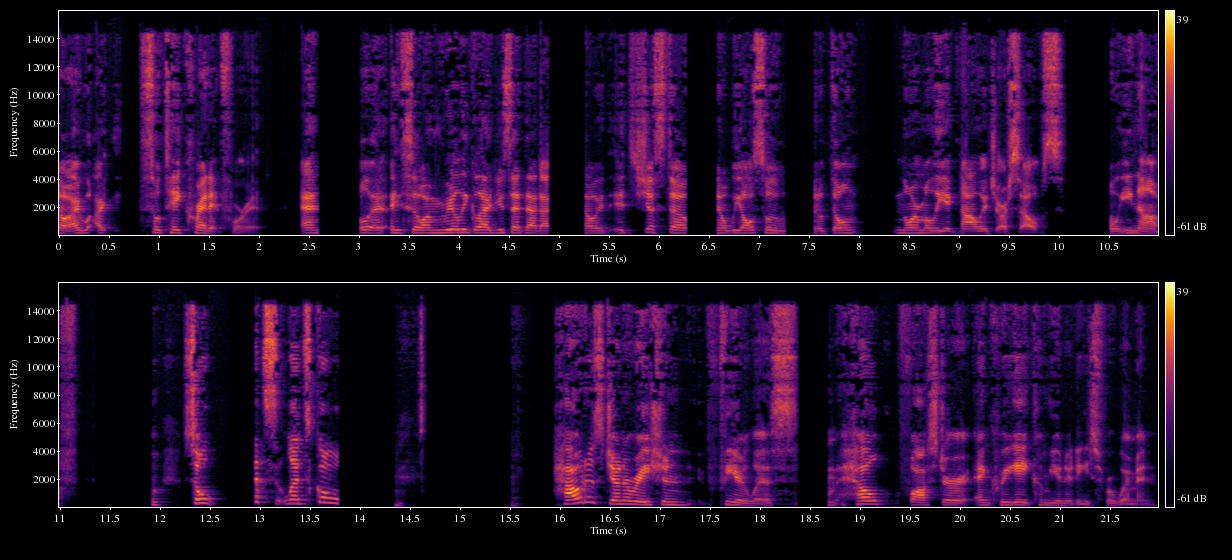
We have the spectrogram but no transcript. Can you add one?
No, I, I so take credit for it. And so I'm really glad you said that. I, you know, it, it's just uh, you know, we also you know don't normally acknowledge ourselves enough. So let's let's go how does Generation Fearless um, help foster and create communities for women?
